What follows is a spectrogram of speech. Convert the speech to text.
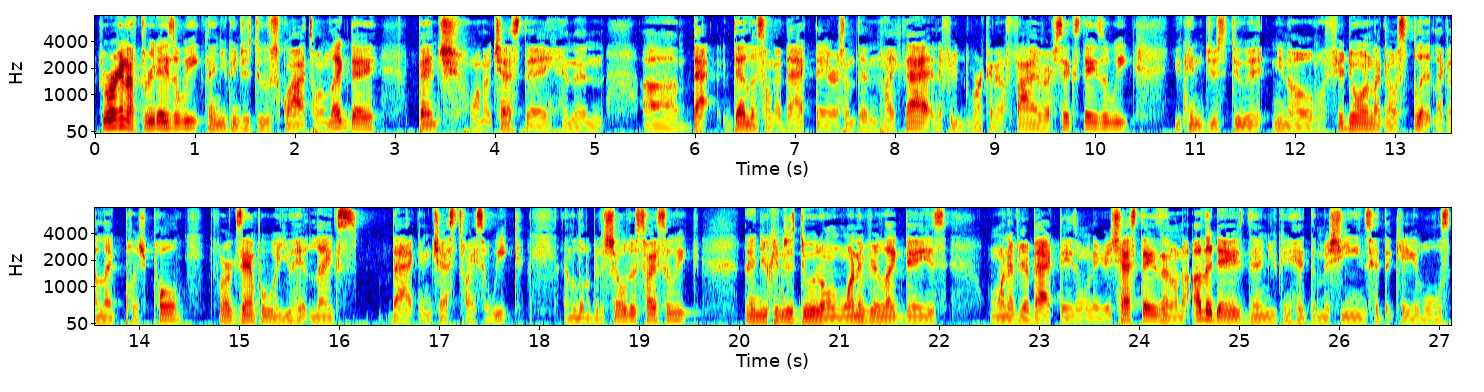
if you're working out three days a week, then you can just do squats on leg day, bench on a chest day, and then uh, back deadlifts on a back day or something like that. And if you're working out five or six days a week, you can just do it. You know, if you're doing like a split, like a leg push pull, for example, where you hit legs, back, and chest twice a week, and a little bit of shoulders twice a week, then you can just do it on one of your leg days one of your back days and one of your chest days and on the other days then you can hit the machines hit the cables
